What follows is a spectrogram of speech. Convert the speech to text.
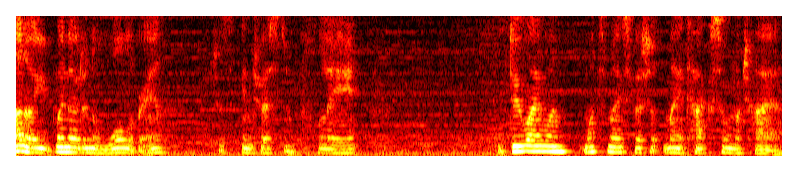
Oh no, you went out on a Walrein, which is interesting play. Do I want, what's my special, my attack so much higher?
